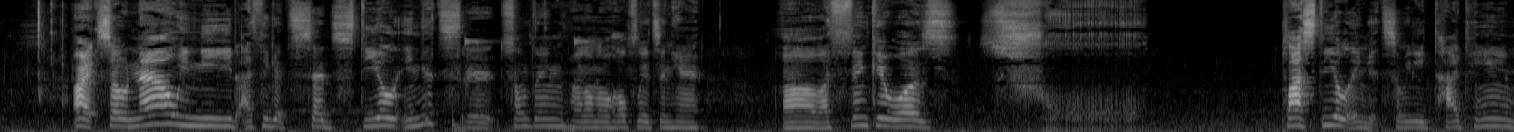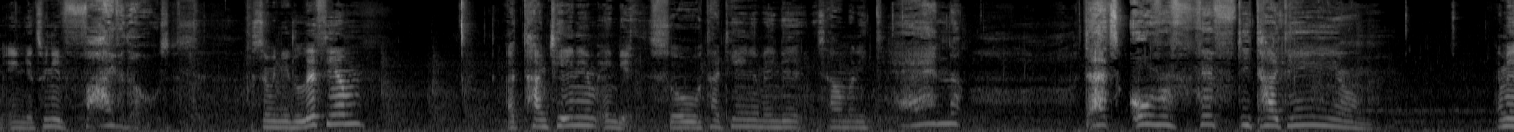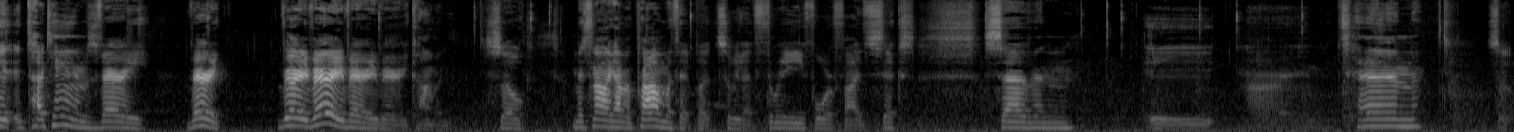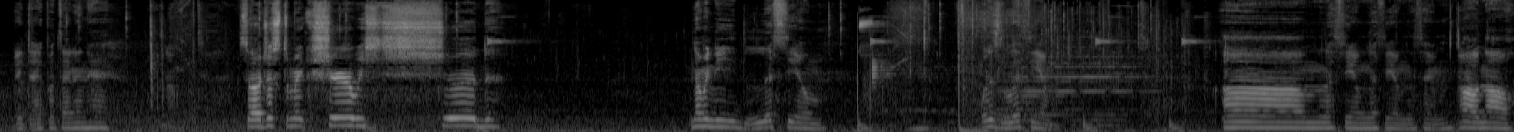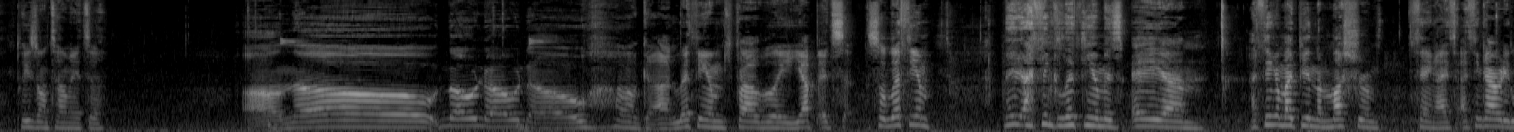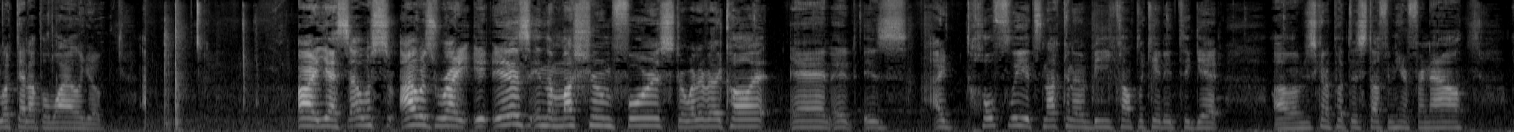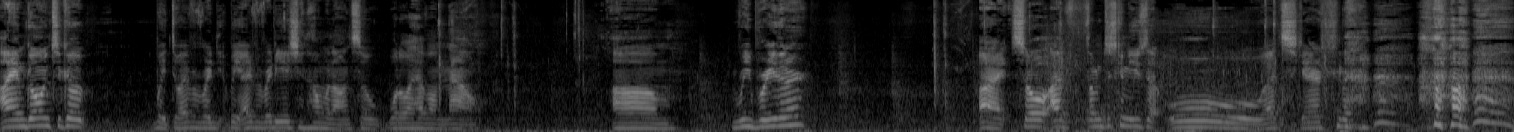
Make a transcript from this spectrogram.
Alright, so now we need, I think it said steel ingots or something. I don't know. Hopefully it's in here. Um, I think it was plasteel ingots. So we need titanium ingots. We need five of those. So we need lithium, a titanium ingot. So titanium ingot is how many? Ten? That's over 50 titanium. I mean, titanium is very, very, very, very, very, very common. So, I mean, it's not like I have a problem with it, but so we got three, four, five, six, seven, eight, 10. So, wait, did I put that in here? No. So, just to make sure, we should... Now we need lithium. What is lithium? Um, lithium, lithium, lithium. Oh, no. Please don't tell me it's a... Oh, no. No, no, no. Oh, God. Lithium's probably... Yep, it's... So, lithium... Maybe I think lithium is a, um... I think it might be in the mushroom thing. I, I think I already looked that up a while ago. Alright, yes, I was I was right. It is in the mushroom forest or whatever they call it, and it is I hopefully it's not gonna be complicated to get. Um, I'm just gonna put this stuff in here for now. I am going to go. Wait, do I have a radi wait? I have a radiation helmet on. So what do I have on now? Um, rebreather. Alright, so i am just gonna use that. Oh, that scared me.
